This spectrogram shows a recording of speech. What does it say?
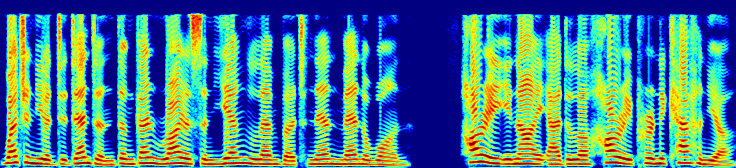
Wajahnya didandan dengan riasan yang lembut nan menawan. Hari ini adalah hari pernikahannya.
